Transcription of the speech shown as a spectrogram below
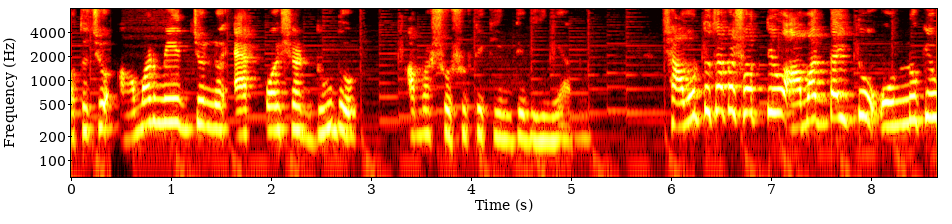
অথচ আমার মেয়ের জন্য এক পয়সার দুধও আমার শ্বশুরকে কিনতে দিইনি আমি। সামর্থ্য থাকা সত্ত্বেও আমার দায়িত্ব অন্য কেউ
